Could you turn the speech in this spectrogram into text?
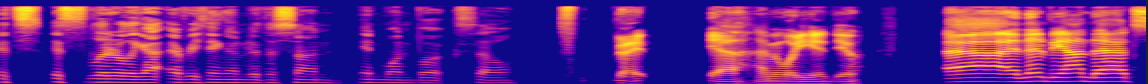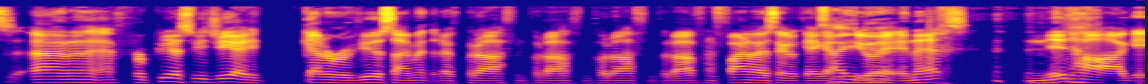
It's it's literally got everything under the sun in one book. So Right. Yeah. I mean, what are you gonna do? Uh, and then beyond that, uh, for PSVG, I got a review assignment that I've put off and put off and put off and put off, and finally I was like, okay, I got to do do it. it. And that's Nidhogg.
